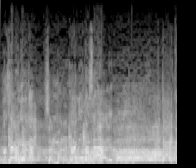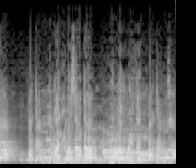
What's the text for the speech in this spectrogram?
बसा खाली आता. सन्माननीय खाली मुख्यमंत्री बसा. आलेत बरं झालं. आता खाली बसा आता. आले. उत्तर मिळते आता बोला.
